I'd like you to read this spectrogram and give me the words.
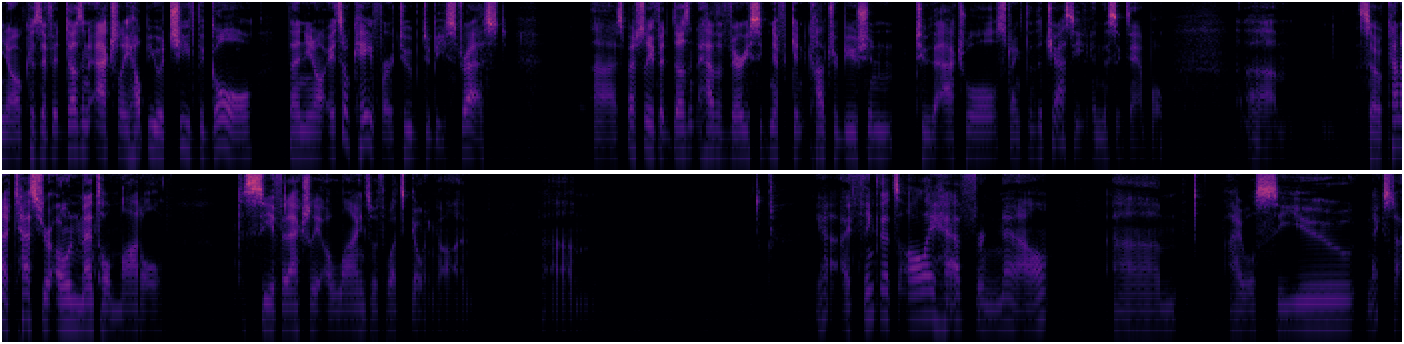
You know, because if it doesn't actually help you achieve the goal, then you know it's okay for a tube to be stressed, uh, especially if it doesn't have a very significant contribution to the actual strength of the chassis in this example. Um, so kind of test your own mental model to see if it actually aligns with what's going on. Um, yeah, I think that's all I have for now. Um, I will see you next time.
